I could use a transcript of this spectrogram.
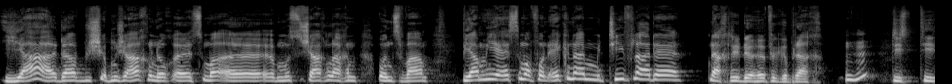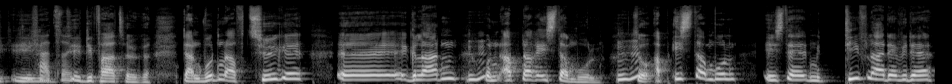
Ja, da hab ich mich auch noch erstmal äh, musste ich auch lachen. Und zwar, wir haben hier erstmal von Eckenheim mit Tieflader nach Riederhöfe gebracht. Die, die, die, Fahrzeuge. Die, die Fahrzeuge. Dann wurden auf Züge äh, geladen und ab nach Istanbul. So, ab Istanbul ist er mit Tieflader wieder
